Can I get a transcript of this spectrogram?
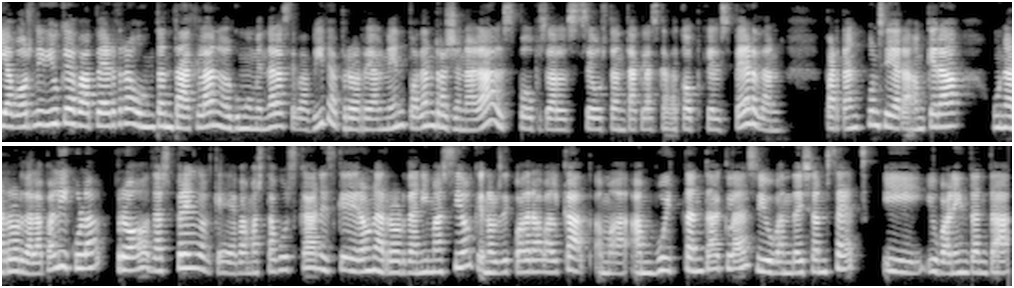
I llavors li diu que va perdre un tentacle en algun moment de la seva vida, però realment poden regenerar els pops els seus tentacles cada cop que els perden. Per tant, consideràvem que era un error de la pel·lícula, però després el que vam estar buscant és que era un error d'animació que no els hi quadrava el cap amb, amb 8 tentacles i ho van deixar en 7 i, i ho van intentar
